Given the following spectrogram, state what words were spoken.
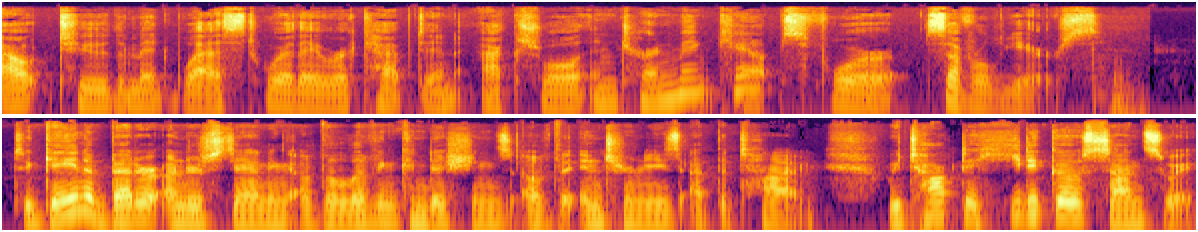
out to the Midwest where they were kept in actual internment camps for several years. To gain a better understanding of the living conditions of the internees at the time, we talked to Hideko Sansui,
